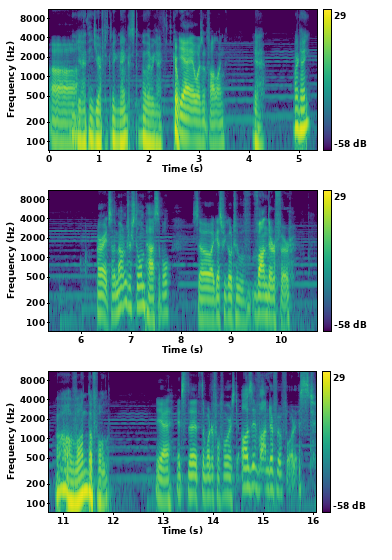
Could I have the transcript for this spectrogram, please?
Uh, yeah, I think you have to click next. Oh, there we go. Cool. yeah, it wasn't following. Yeah. Okay. All right, so the mountains are still impassable. So I guess we go to Vanderfur. Oh, wonderful. Yeah, it's the it's the wonderful forest. Oh, the wonderful forest.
